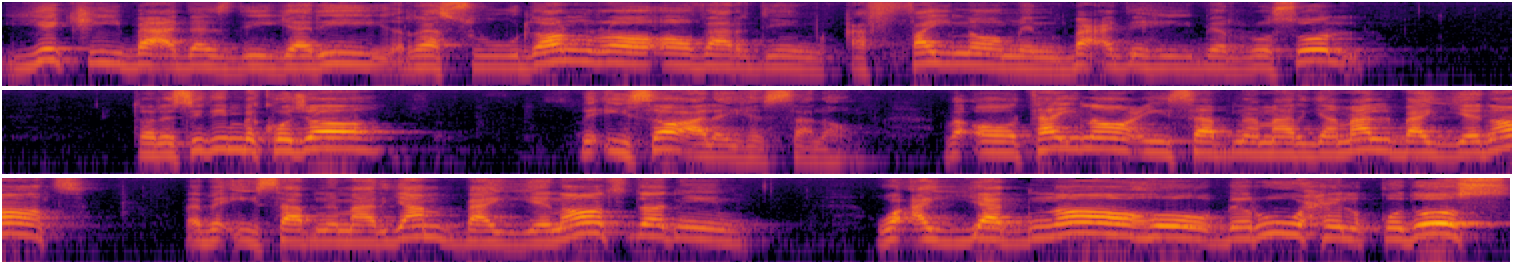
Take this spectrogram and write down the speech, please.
یکی بعد از دیگری رسولان را آوردیم قفینا من بعدهی به رسول تا رسیدیم به کجا؟ به عیسی علیه السلام. و آتینا عیسی ابن مریم البینات و به عیسی ابن مریم بینات دادیم. و ایدناه به روح القدس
